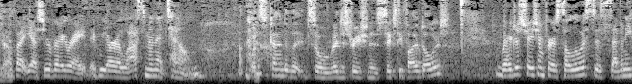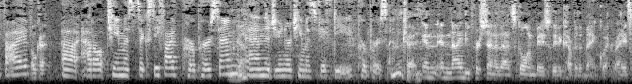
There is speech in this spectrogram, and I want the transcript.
Yeah. But yes, you're very right. If we are a last minute town, What's kind of the so registration is sixty five dollars? Registration for a soloist is 75. Okay. Uh, adult team is 65 per person, Yeah. and the junior team is 50 per person. Okay. And and ninety percent of that's going basically to cover the banquet, right?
